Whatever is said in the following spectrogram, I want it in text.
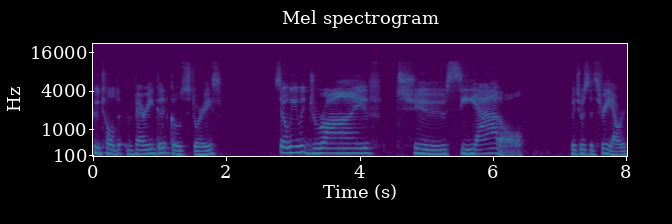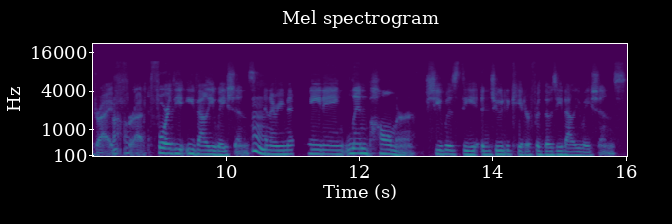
who told very good ghost stories. So we would drive to Seattle, which was a three hour drive Oh, for us for the evaluations. Mm. And I remember meeting Lynn Palmer. She was the adjudicator for those evaluations.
